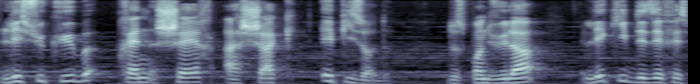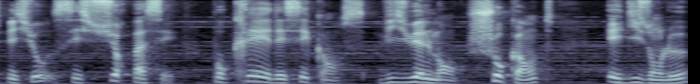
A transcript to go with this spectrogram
Les succubes prennent cher à chaque épisode. De ce point de vue-là, l'équipe des effets spéciaux s'est surpassée pour créer des séquences visuellement choquantes et disons-le,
